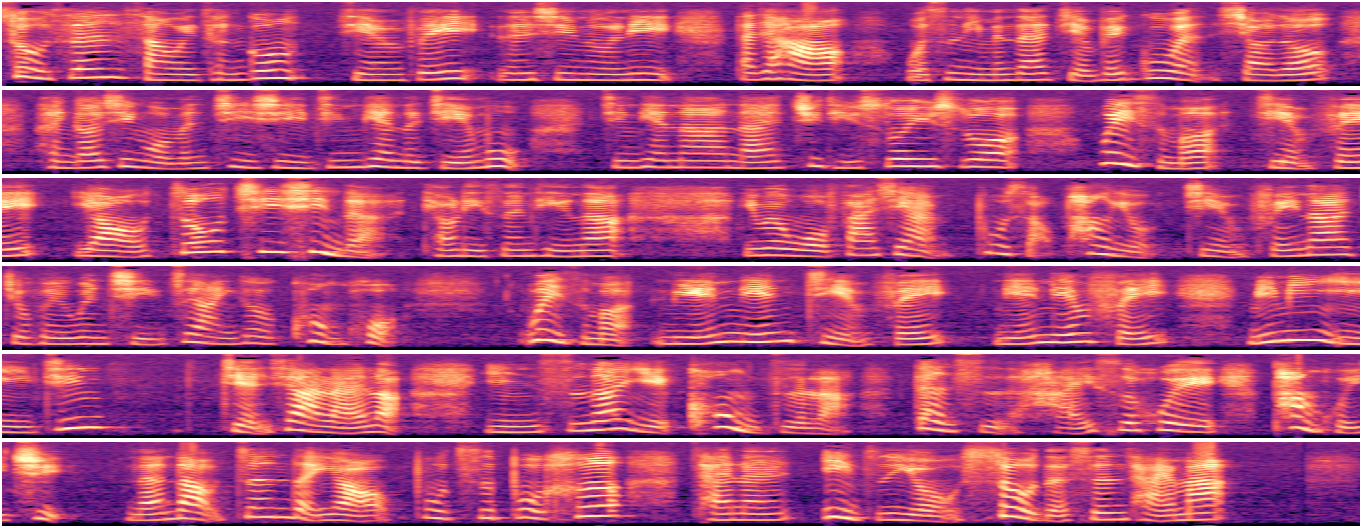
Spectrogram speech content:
瘦身尚未成功，减肥仍需努力。大家好，我是你们的减肥顾问小柔，很高兴我们继续今天的节目。今天呢，来具体说一说为什么减肥要周期性的调理身体呢？因为我发现不少胖友减肥呢，就会问起这样一个困惑：为什么年年减肥，年年肥？明明已经。减下来了，饮食呢也控制了，但是还是会胖回去。难道真的要不吃不喝才能一直有瘦的身材吗？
